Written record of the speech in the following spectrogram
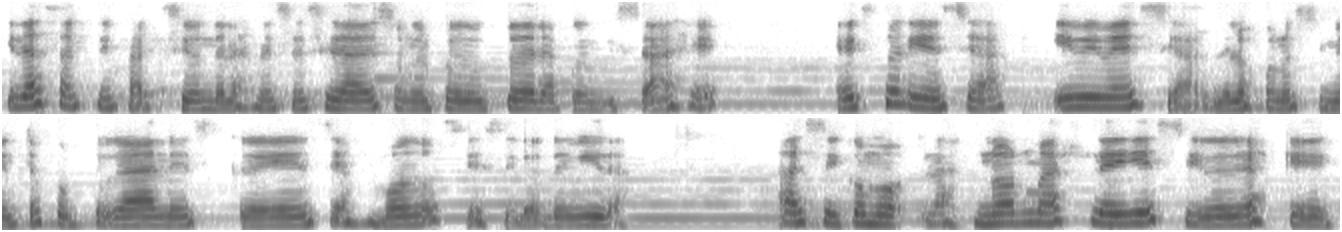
y la satisfacción de las necesidades son el producto del aprendizaje, experiencia y vivencia de los conocimientos culturales, creencias, modos y estilos de vida, así como las normas, leyes y reglas que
